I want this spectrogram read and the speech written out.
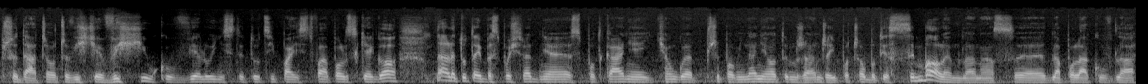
Przydacza. Oczywiście wysiłków wielu instytucji państwa polskiego, no ale tutaj bezpośrednie spotkanie i ciągłe przypominanie o tym, że Andrzej Poczobut jest symbolem dla nas, e, dla Polaków, dla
